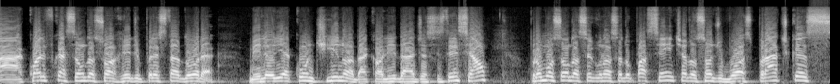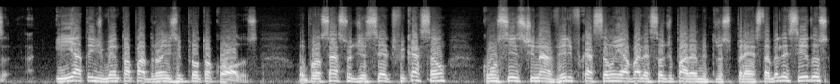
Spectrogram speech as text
a qualificação da sua rede prestadora, melhoria contínua da qualidade assistencial, promoção da segurança do paciente, adoção de boas práticas e atendimento a padrões e protocolos. O processo de certificação consiste na verificação e avaliação de parâmetros pré-estabelecidos.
